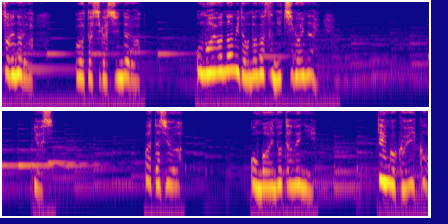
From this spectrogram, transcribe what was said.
それなら、私が死んだら、お前は涙を流すに違いない。よし。私は、お前のために、天国へ行こう。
